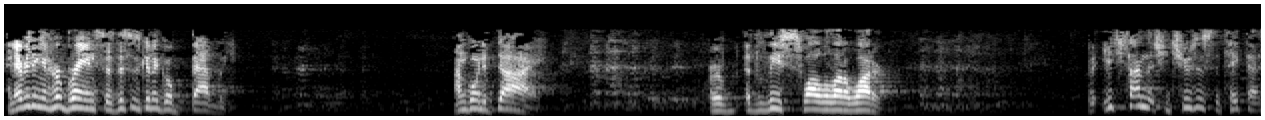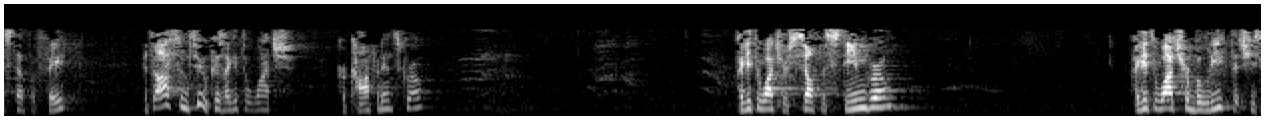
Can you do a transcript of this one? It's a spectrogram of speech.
And everything in her brain says this is going to go badly. I'm going to die. Or at least swallow a lot of water. But each time that she chooses to take that step of faith, it's awesome too, because I get to watch her confidence grow. I get to watch her self-esteem grow. I get to watch her belief that she's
